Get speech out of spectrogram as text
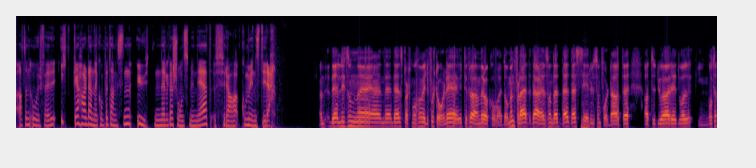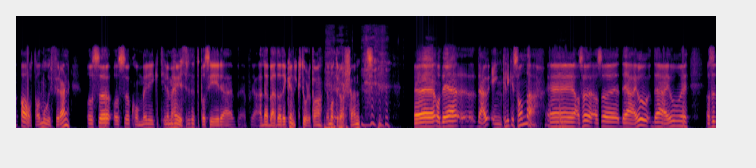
at en ordfører ikke har denne kompetansen uten delegasjonsmyndighet fra kommunestyret? Det er, sånn, eh, det er, et spørsmål som er veldig forståelig ut fra den Råkolvei-dommen. for der, der, sånn, der, der, ser du liksom for deg at, at du, har, du, har, inngått en avtale med ordføreren og så, og så, kommer til og med Høyesterett etterpå og sier ja, det er bad, det kunne du ikke stole på. Det måtte du ha skjønt. uh, og det, det, er jo egentlig ikke sånn, da. Uh, altså, altså, det er jo, det, er jo altså,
